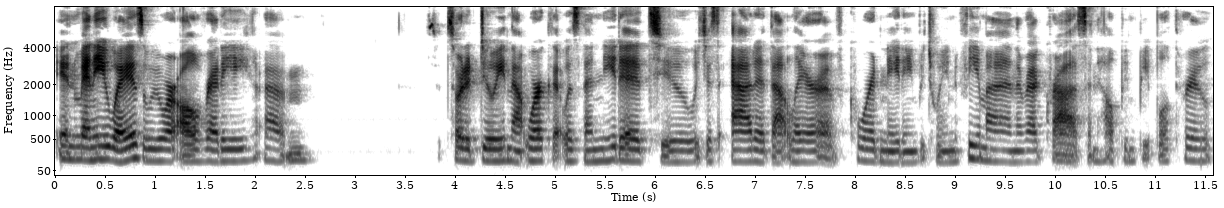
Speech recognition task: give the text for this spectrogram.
in many ways, we were already um, sort of doing that work that was then needed to just added that layer of coordinating between FEMA and the Red Cross and helping people through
